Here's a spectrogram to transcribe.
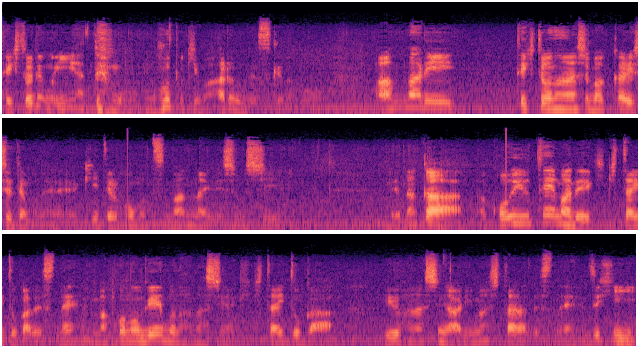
適当でもいいやっても思う時もあるんですけども。あんまり適当な話ばっかりしててもね聞いてる方もつまんないでしょうし。なんかこういうテーマで聞きたいとかですね、まあ、このゲームの話が聞きたいとかいう話がありましたらですね、ぜひ、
